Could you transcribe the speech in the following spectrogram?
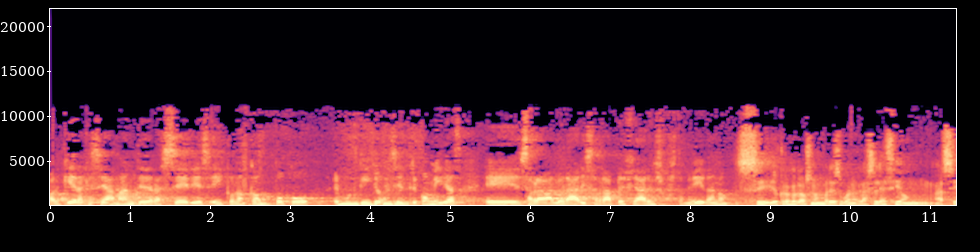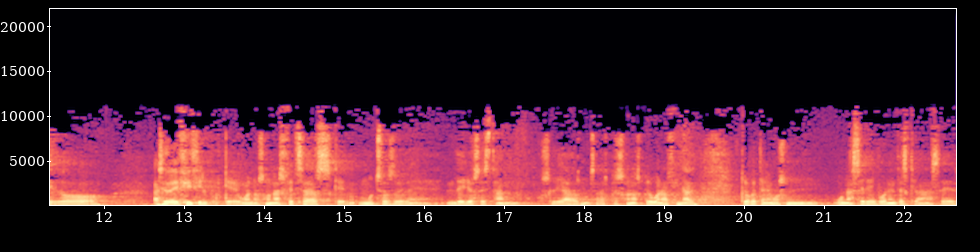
cualquiera que sea amante de las series y conozca un poco el mundillo, así entre comillas, eh, sabrá valorar y sabrá apreciar en su justa medida, ¿no? Sí, yo creo que los nombres, bueno, la selección ha sido ha sido difícil porque bueno son unas fechas que muchos de, ellos están pues, liados muchas de las personas pero bueno al final creo que tenemos una serie de ponentes que van a ser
